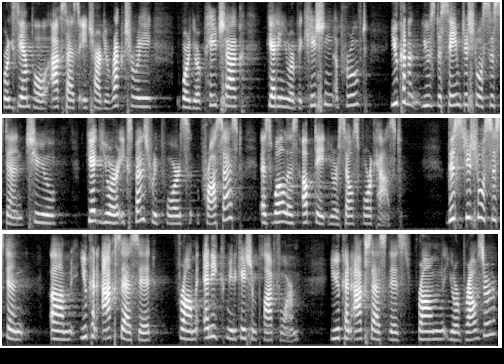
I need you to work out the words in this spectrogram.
for example, access HR directory, or your paycheck, getting your vacation approved, you can use the same digital assistant to get your expense reports processed as well as update your sales forecast. This digital assistant, um, you can access it from any communication platform. You can access this from your browser,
